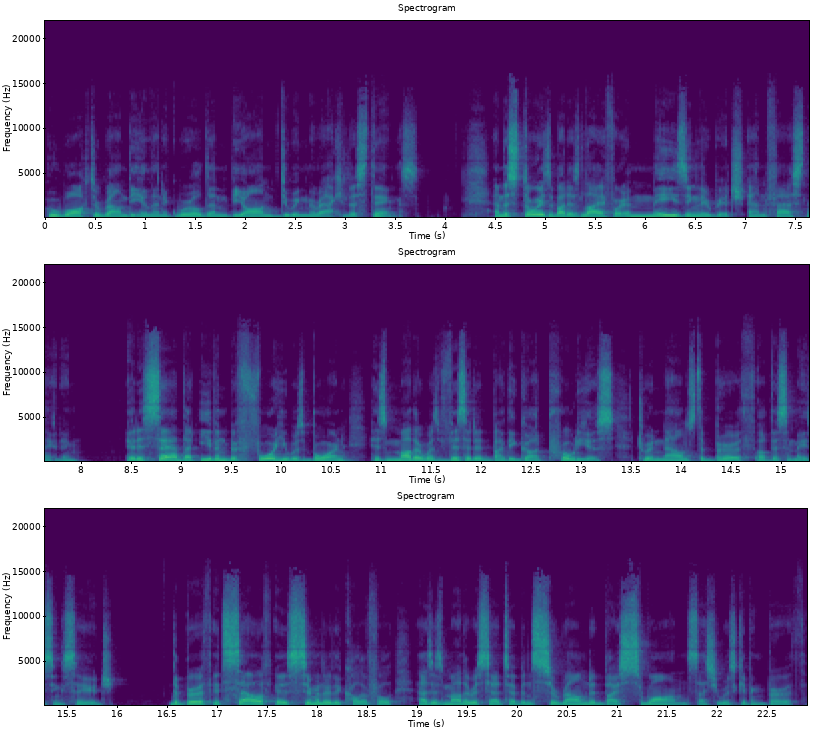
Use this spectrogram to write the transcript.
who walked around the Hellenic world and beyond doing miraculous things and the stories about his life are amazingly rich and fascinating. It is said that even before he was born, his mother was visited by the god Proteus to announce the birth of this amazing sage. The birth itself is similarly colorful, as his mother is said to have been surrounded by swans as she was giving birth.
